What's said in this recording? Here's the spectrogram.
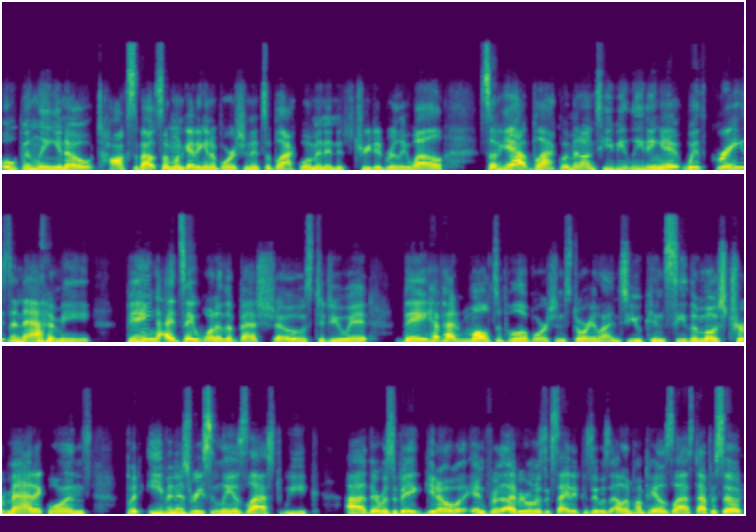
openly, you know, talks about someone getting an abortion. It's a black woman and it's treated really well. So, yeah, black women on TV leading it with Grey's Anatomy being, I'd say, one of the best shows to do it. They have had multiple abortion storylines. You can see the most traumatic ones, but even as recently as last week, uh, there was a big, you know, and for everyone was excited because it was Ellen Pompeo's last episode.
